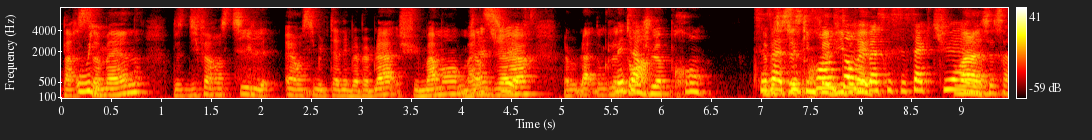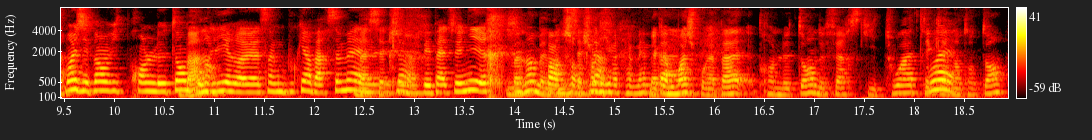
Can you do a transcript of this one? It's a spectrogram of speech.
par Oui. semaine, de différents styles et en simultané, blablabla. Je suis maman, manager, blablabla. Donc le Mais temps, je le prends. C'est ça, parce que c'est tu ce prends le temps, mais parce que c'est ça que tu aimes. Voilà, c'est ça. Moi, j'ai pas envie de prendre le temps Bah pour non. lire 5 bouquins par semaine. Bah, clair. je vais pas tenir. Bah non, mais enfin, clair. même pas. comme moi, je pourrais pas prendre le temps de faire ce qui, toi, t'éclate Ouais. dans ton temps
